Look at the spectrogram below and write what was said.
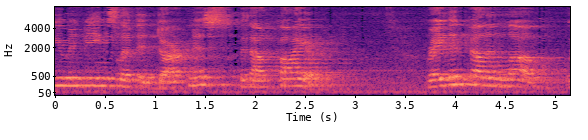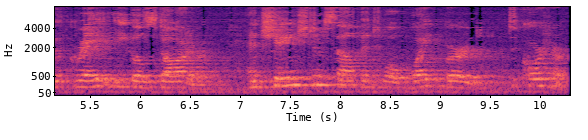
Human beings lived in darkness without fire. Raven fell in love with Gray Eagle's daughter and changed himself into a white bird to court her.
